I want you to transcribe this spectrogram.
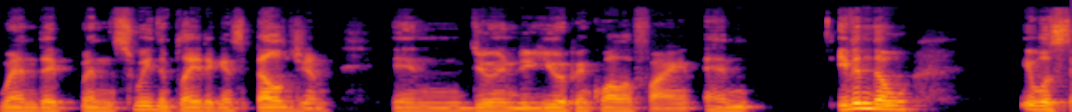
when they when Sweden played against Belgium in during the European qualifying, and even though it was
